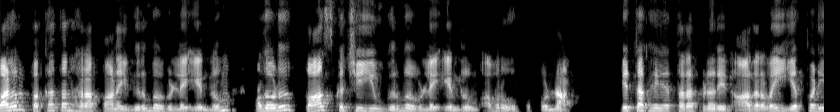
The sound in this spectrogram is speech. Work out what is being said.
பலர் பக்கத்தான் ஹராப்பானை விரும்பவில்லை என்றும் அதோடு பாஸ் கட்சியையும் விரும்பவில்லை என்றும் அவர் ஒப்புக்கொண்டார். இத்தகைய தரப்பினரின் ஆதரவை எப்படி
